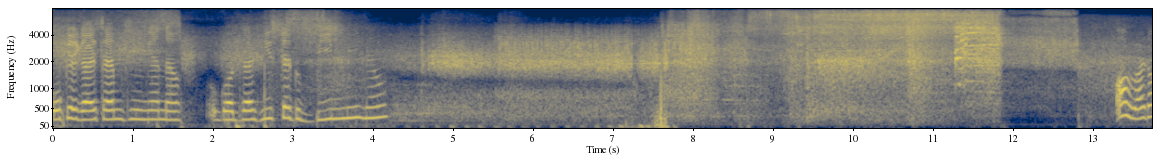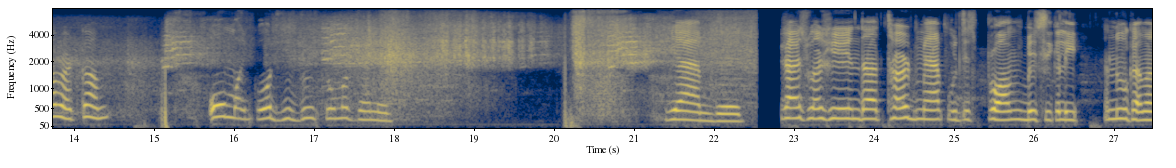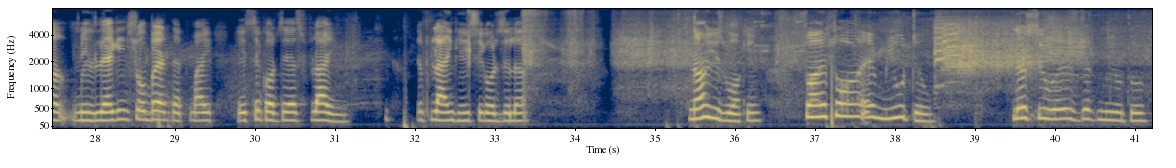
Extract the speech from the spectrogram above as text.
Okay guys, I'm seeing it now. Oh god, that he's trying to beam me now. Alright, alright, come. Oh my god, he's doing so much damage. Yeah, I'm dead. Guys, we're here in the third map, which is prom, basically. And look, I'm uh, lagging so bad that my Heisei Godzilla is flying. the flying Heisei Godzilla. Now he's walking. So I saw a Mewtwo. Let's see where is that Mewtwo.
